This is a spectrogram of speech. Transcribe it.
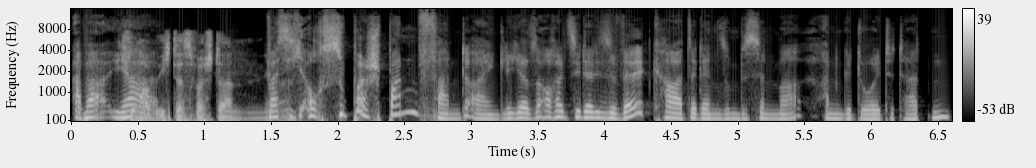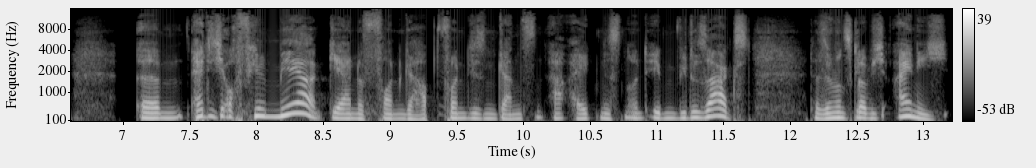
Aber So ja, habe ich das verstanden. was ja. ich auch super spannend fand eigentlich, also auch als sie da diese Weltkarte dann so ein bisschen mal angedeutet hatten, ähm, hätte ich auch viel mehr gerne von gehabt, von diesen ganzen Ereignissen und eben, wie du sagst, da sind wir uns, glaube ich, einig,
